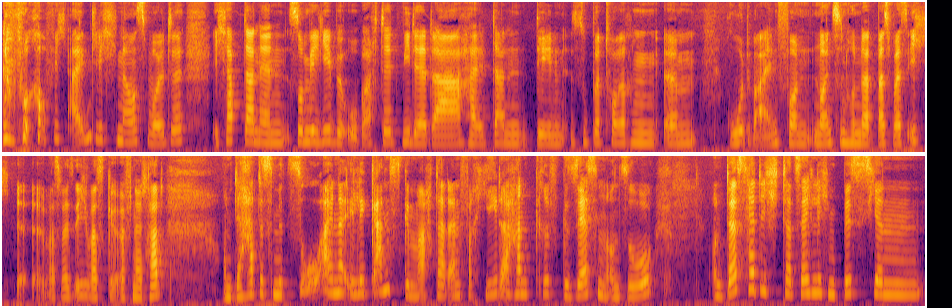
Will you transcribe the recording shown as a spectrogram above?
worauf ich eigentlich hinaus wollte, ich habe dann einen Sommelier beobachtet, wie der da halt dann den super teuren ähm, Rotwein von 1900, was weiß ich, äh, was weiß ich, was geöffnet hat. Und der hat es mit so einer Eleganz gemacht, da hat einfach jeder Handgriff gesessen und so. Und das hätte ich tatsächlich ein bisschen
